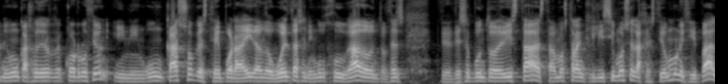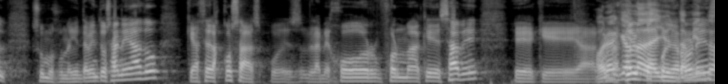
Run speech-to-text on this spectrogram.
ningún, caso de corrupción y ningún caso que esté por ahí dando vueltas en ningún juzgado. Entonces, desde ese punto de vista, estamos tranquilísimos en la gestión municipal. Somos un ayuntamiento saneado que hace las cosas pues, de la mejor forma que sabe, eh, que ahora que, habla de ayuntamiento,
